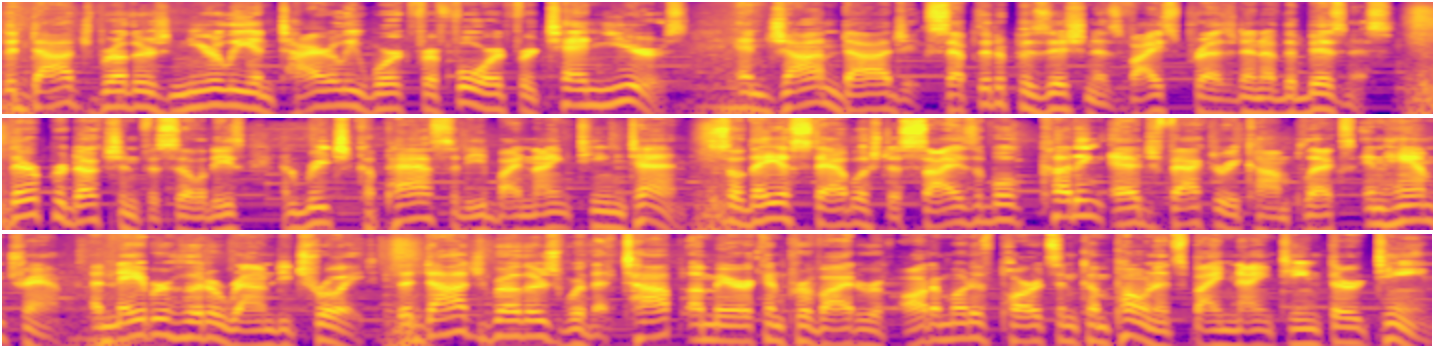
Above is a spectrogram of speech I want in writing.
The Dodge brothers nearly entirely worked for Ford for 10 years, and John Dodge accepted a position as vice president of the business. Their production facilities had reached capacity by 1910, so they established a sizable, cutting-edge factory complex in Hamtramck, a neighborhood around Detroit. The Dodge brothers were the top American provider of automotive parts and components by 1913,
